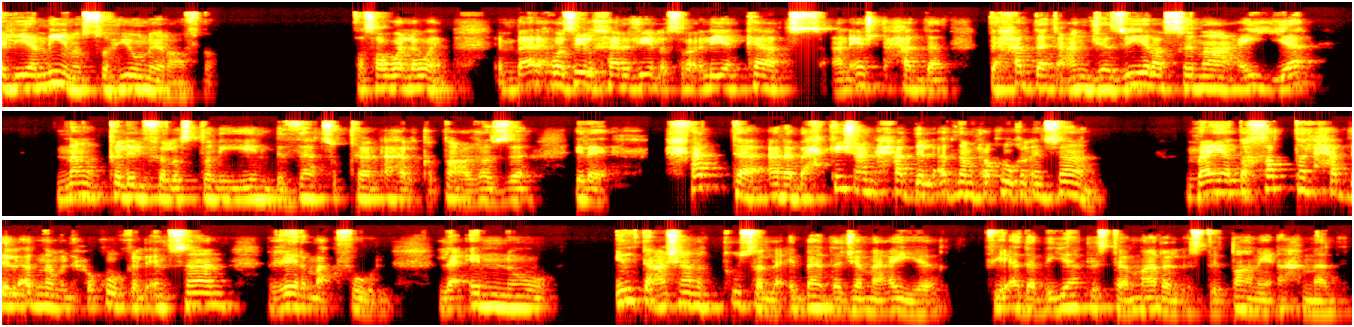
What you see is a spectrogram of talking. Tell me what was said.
اليمين الصهيوني رافضه. تصور لوين؟ امبارح وزير الخارجية الإسرائيلية كاتس عن إيش تحدث؟ تحدث عن جزيرة صناعية ننقل الفلسطينيين بالذات سكان أهل قطاع غزة إليه، حتى أنا بحكيش عن الحد الأدنى من حقوق الإنسان، ما يتخطى الحد الأدنى من حقوق الإنسان غير مكفول. لأنه أنت عشان توصل لإبادة جماعية في أدبيات الاستعمار الاستيطاني أحمد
